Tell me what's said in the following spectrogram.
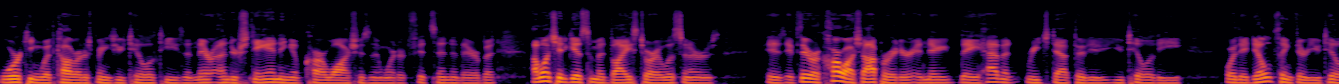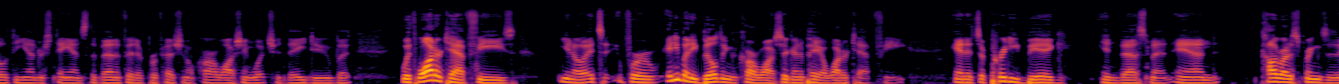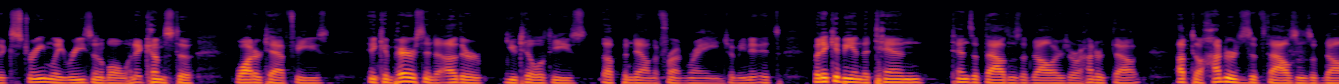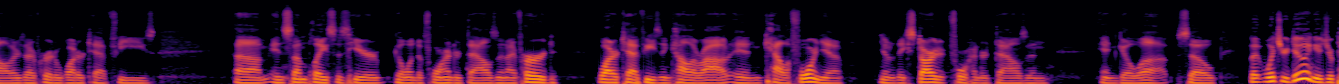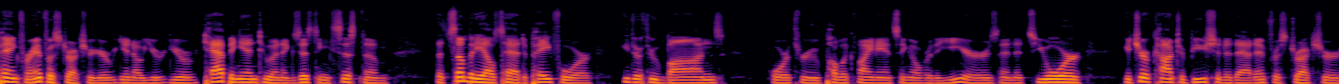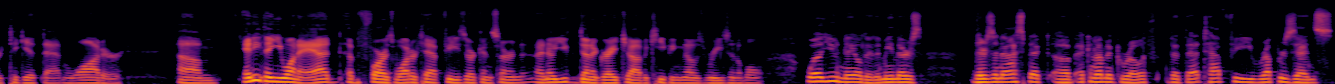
working with Colorado Springs Utilities and their understanding of car washes and where it fits into there. But I want you to give some advice to our listeners: is if they're a car wash operator and they they haven't reached out to the utility or they don't think their utility understands the benefit of professional car washing, what should they do? But with water tap fees, you know, it's for anybody building a car wash, they're going to pay a water tap fee, and it's a pretty big investment. And Colorado Springs is extremely reasonable when it comes to water tap fees in comparison to other utilities up and down the front range. I mean, it's but it could be in the ten tens of thousands of dollars or a hundred thousand up to hundreds of thousands of dollars. I've heard of water tap fees um, in some places here going to four hundred thousand. I've heard water tap fees in Colorado in California. You know, they start at four hundred thousand and go up. So, but what you're doing is you're paying for infrastructure. You're you know you're you're tapping into an existing system that somebody else had to pay for either through bonds or through public financing over the years, and it's your it's your contribution to that infrastructure to get that water. Um, anything you want to add as far as water tap fees are concerned? I know you've done a great job of keeping those reasonable. Well, you nailed it. I mean, there's there's an aspect of economic growth that that tap fee represents.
